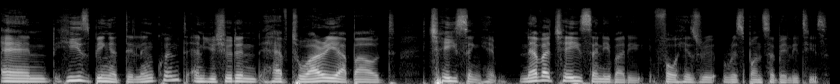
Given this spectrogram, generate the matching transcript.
And he's being a delinquent, and you shouldn't have to worry about chasing him. Never chase anybody for his re- responsibilities.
